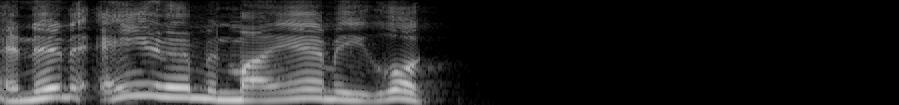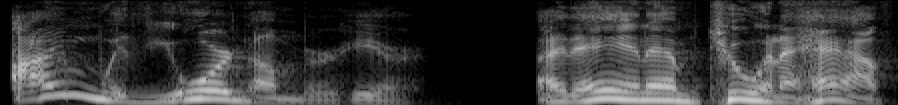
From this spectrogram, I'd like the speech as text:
and then A&M and Miami. Look, I'm with your number here at A&M two and a half.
